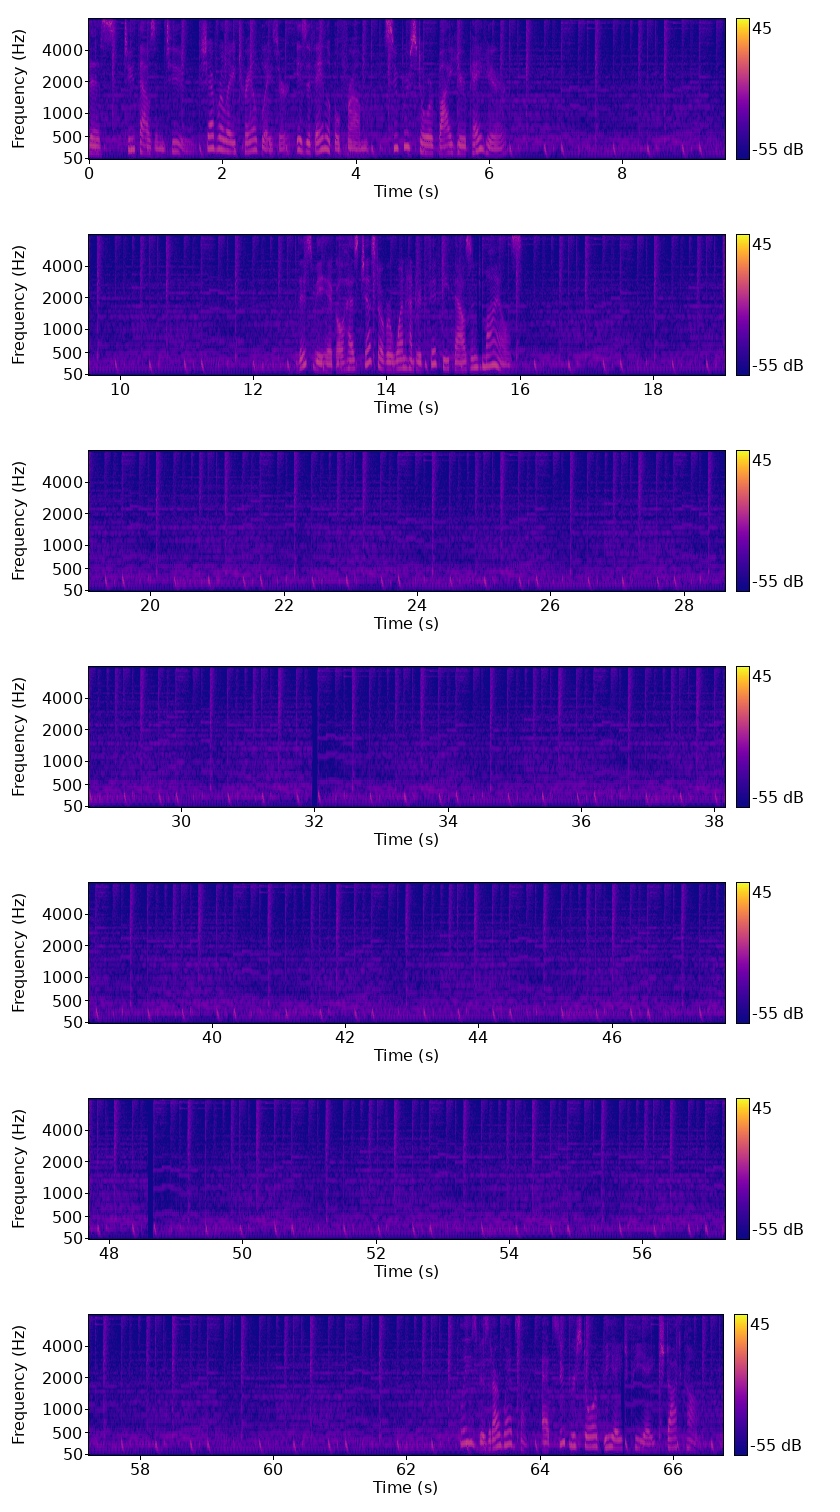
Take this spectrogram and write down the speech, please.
This 2002 Chevrolet Trailblazer is available from Superstore Buy Here Pay Here. This vehicle has just over 150,000 miles. Please visit our website at superstorebhph.com.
